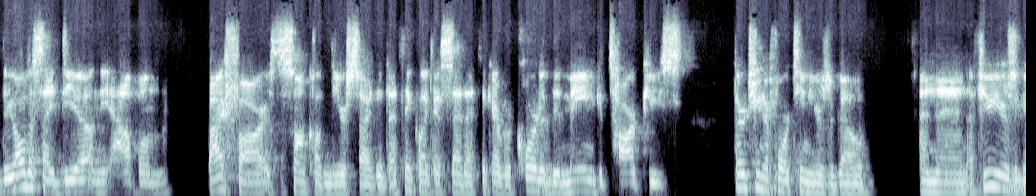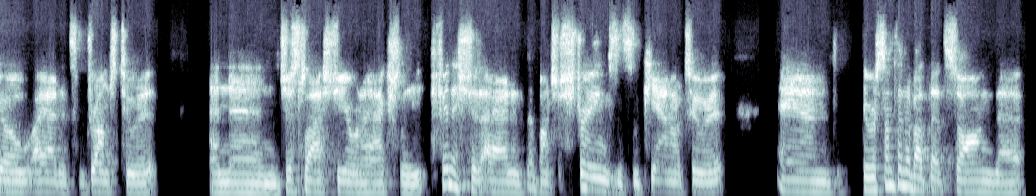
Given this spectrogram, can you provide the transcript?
the oldest idea on the album by far is the song called Nearsighted. I think, like I said, I think I recorded the main guitar piece 13 or 14 years ago. And then a few years ago, I added some drums to it. And then just last year, when I actually finished it, I added a bunch of strings and some piano to it. And there was something about that song that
